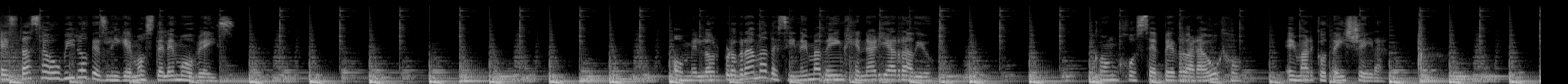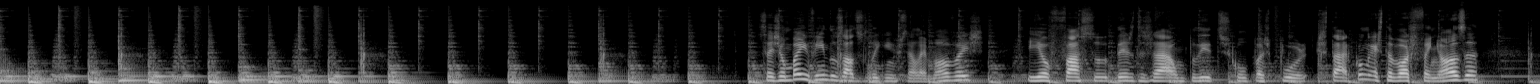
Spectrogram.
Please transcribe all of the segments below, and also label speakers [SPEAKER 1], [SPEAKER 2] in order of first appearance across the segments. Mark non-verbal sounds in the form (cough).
[SPEAKER 1] Estás a ouvir o Desliguemos Telemóveis. O melhor programa de cinema de Engenharia Rádio. Com José Pedro Araújo e Marco Teixeira.
[SPEAKER 2] Sejam bem-vindos ao Desliguem os Telemóveis e eu faço desde já um pedido de desculpas por estar com esta voz fanhosa,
